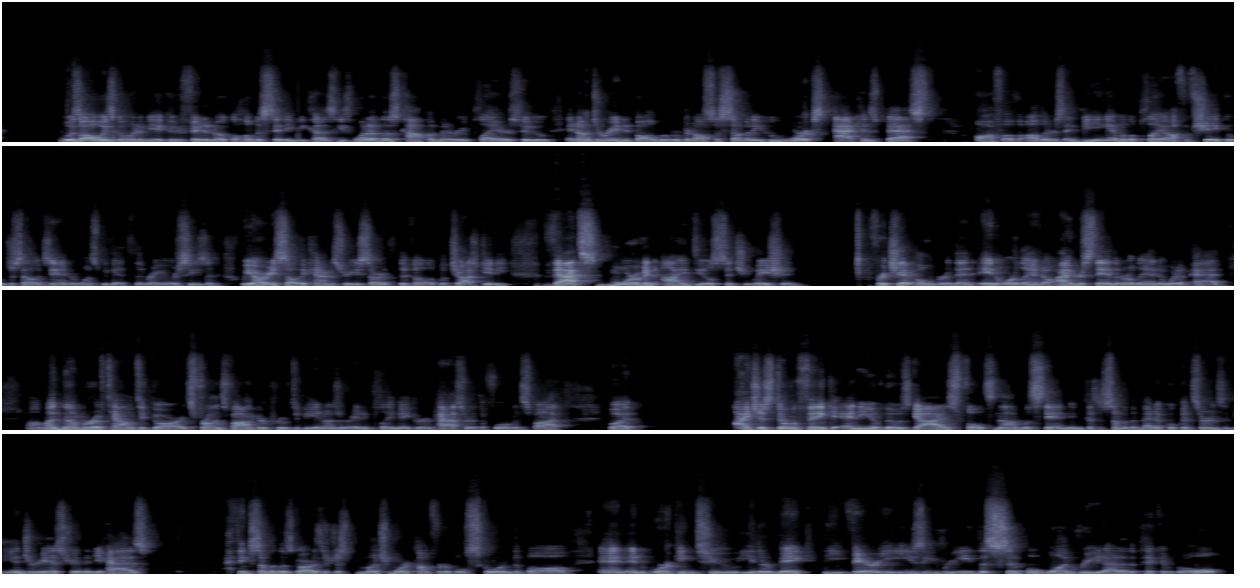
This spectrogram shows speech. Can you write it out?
was always going to be a good fit in Oklahoma City because he's one of those complimentary players who, an underrated ball mover, but also somebody who works at his best off of others and being able to play off of Shai Gilgeous-Alexander once we get to the regular season. We already saw the chemistry he started to develop with Josh Giddey. That's more of an ideal situation for Chet Holmgren than in Orlando. I understand that Orlando would have had um, a number of talented guards. Franz Wagner proved to be an underrated playmaker and passer at the forward spot. But I just don't think any of those guys, faults notwithstanding, because of some of the medical concerns and the injury history that he has, I think some of those guards are just much more comfortable scoring the ball and and working to either make the very easy read, the simple one read out of the pick and roll,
